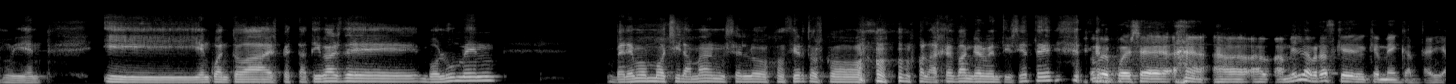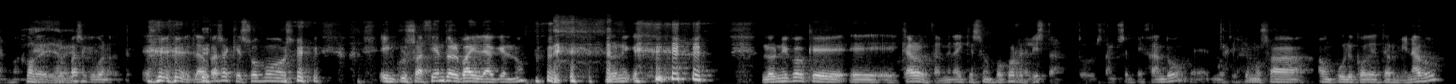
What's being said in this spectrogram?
Muy bien. Y en cuanto a expectativas de volumen, ¿Veremos Mochilamans en los conciertos con, la Headbanger 27? Hombre, pues eh, a, mí la verdad es que, me encantaría. Eh, lo, que pasa que, bueno, la pasa que somos, incluso haciendo el baile aquel, ¿no? lo, único, que, eh, claro, también hay que ser un poco realista. Todos estamos empezando, nos dirigimos a, a un público determinado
